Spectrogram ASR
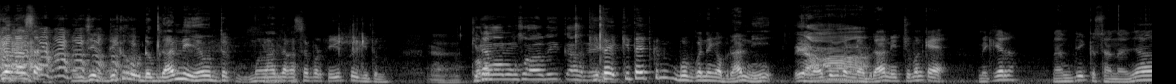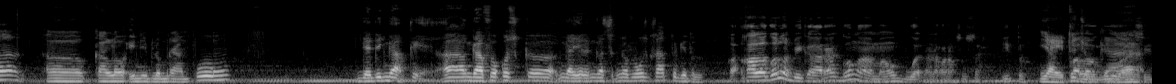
ya ngerasa anjir dia kok udah berani ya untuk melancarkan seperti itu gitu loh. Nah, Kita- ngomong soal nikah nih. kita kita itu kan bukan yang nggak berani. Iya. kita itu bukan nggak berani cuman kayak mikir nanti ke sananya eh, kalau ini belum rampung jadi nggak eh, nggak fokus ke nggak nggak nggak fokus ke satu gitu loh. Ka- kalau gue lebih ke arah gue nggak mau buat anak orang susah itu. Ya itu kalau juga. gua sih.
